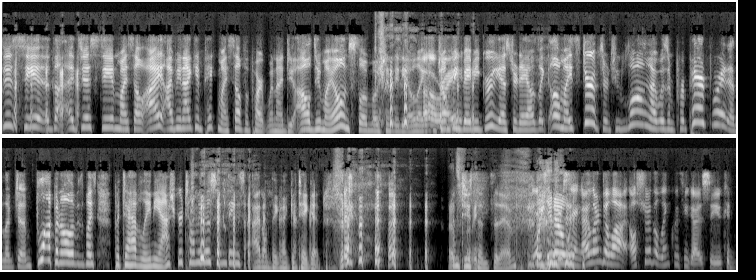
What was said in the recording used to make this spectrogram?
just see it. I just seeing myself. I I mean, I can pick myself apart when I do. I'll do my own slow motion video, like Oh, jumping right. baby Groot yesterday. I was like, oh, my stirrups are too long. I wasn't prepared for it. I looked uh, flopping all over the place. But to have Lainey Ashker tell me those same things, I don't think I could take it. I'm That's too funny. sensitive. Well, you know- Interesting. I learned a lot. I'll share the link with you guys so you could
